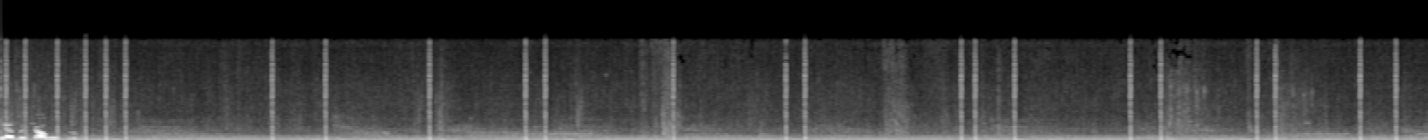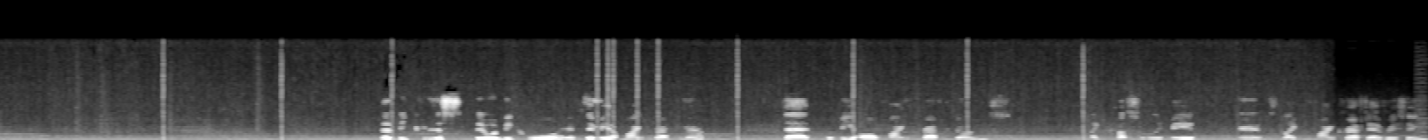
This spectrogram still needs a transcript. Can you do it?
yeah, the Gobble Gum. That'd be this. It would be cool if they made a Minecraft map that would be all Minecraft guns, like customly made, and like Minecraft everything.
